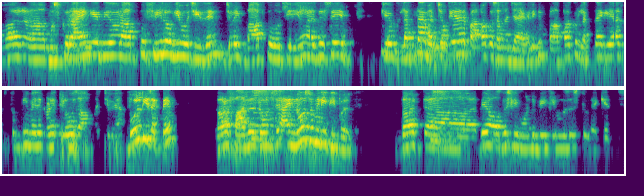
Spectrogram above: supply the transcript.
और मुस्कुराएँगे भी और आपको फील होगी वो चीज़ें जो एक बाप को होती है। ऐसे से कि लगता है बच्चों के यार पापा को समझ जाएगा। लेकिन पापा को लगता है कि यार तुम भी मेरे थोड़े क्लोज आओ बच्चे हैं बोल नहीं सकते। Of fathers don't say i know so many people. But uh, they obviously want to be closest to their kids.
